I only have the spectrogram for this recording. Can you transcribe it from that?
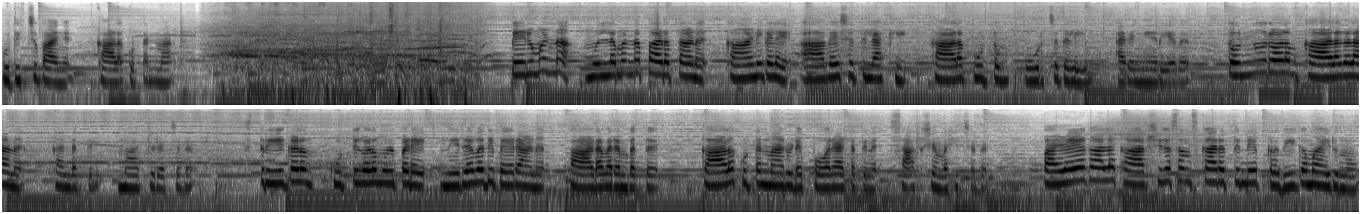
കുതിച്ചു പാഞ്ഞ് കാളക്കുട്ടന്മാർ. പെരുമണ്ണ മുല്ലമണ്ണപ്പാടത്താണ് കാണികളെ ആവേശത്തിലാക്കി കാളപ്പൂട്ടും ഊർച്ചതെളിയും അരങ്ങേറിയത്. തൊണ്ണൂറോളം കാളകളാണ് കണ്ടത്തിൽ മാറ്റുരച്ചത്. സ്ത്രീകളും കുട്ടികളും ഉൾപ്പെടെ നിരവധി പേരാണ് പാടവരമ്പത്ത് കാളക്കുട്ടന്മാരുടെ പോരാട്ടത്തിന് സാക്ഷ്യം വഹിച്ചത്. പഴയകാല കാർഷിക സംസ്കാരത്തിന്റെ പ്രതീകമായിരുന്നു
